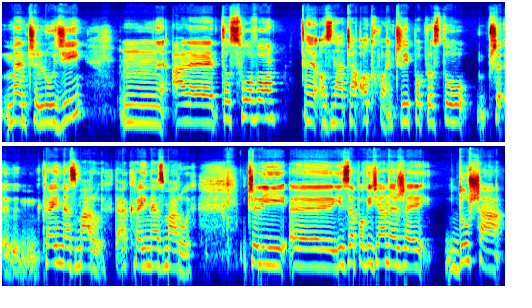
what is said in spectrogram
męczy ludzi, Mm, ale to słowo e, oznacza otchłań, czyli po prostu y, kraina zmarłych, tak? Kraina zmarłych. Czyli y, jest zapowiedziane, że dusza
